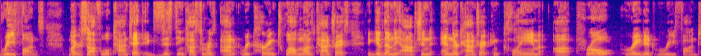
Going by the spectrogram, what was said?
Refunds. Microsoft will contact existing customers on recurring 12 month contracts and give them the option to end their contract and claim a pro rated refund.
